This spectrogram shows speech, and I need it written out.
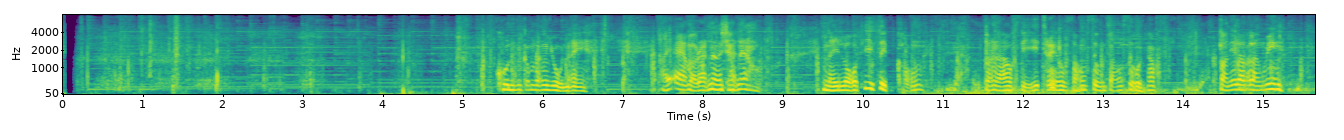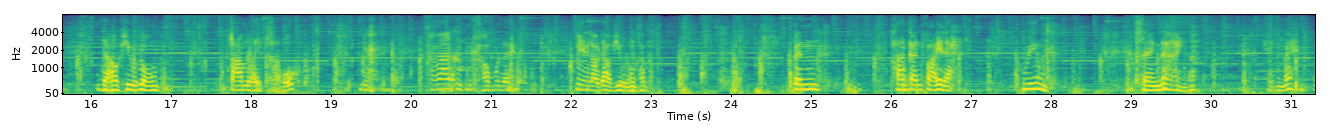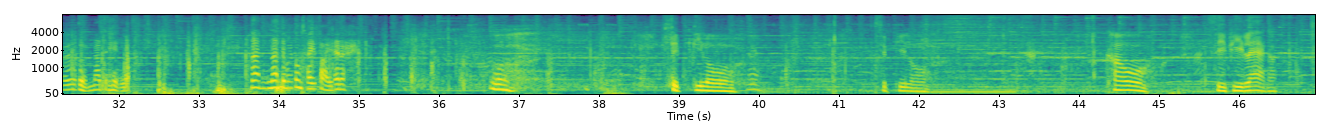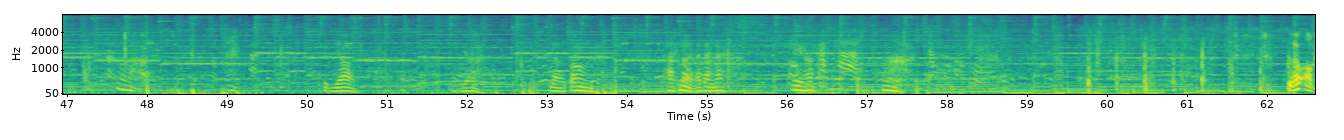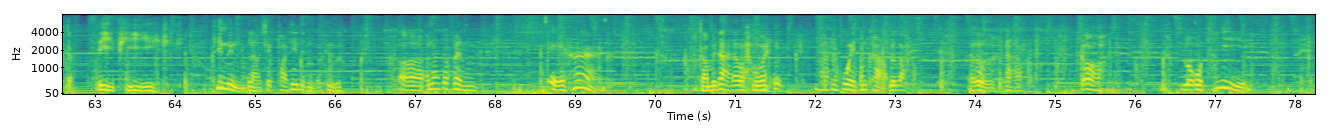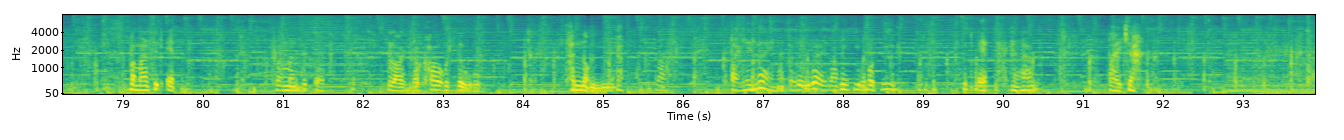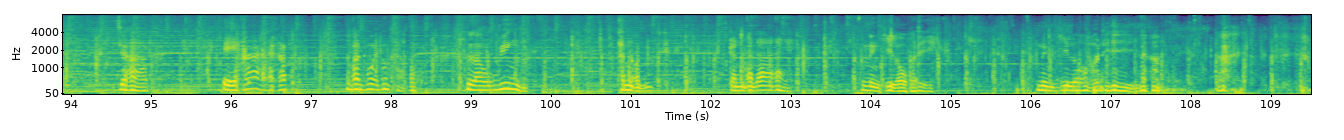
คุณกำลังอยู่ใน I am a runner channel ในโลที่ 10 ของตะนาวสีเทรล 2020 ครับ ตอนนี้เรากำลังวิ่ง ดาวคิวลงตามไหล่เขาางล่างคือเป็นเขาหมดเลย เนี่ยเราดาวคิวลงครับ เป็นทางการไฟแหละ วิ่งแซงได้นะเห็นไหมเออน่าจะเห็นแล้วน่าน่าจะไม่ต้องใช้ไฟแล้วนะโอ้สิบกิโลสิบกิโล เข้า CP แรกครับ สุดยอดสุดยอด เราต้องพักหน่อยแล้วกันนะ นี่ครับเราออกจาก CP ที่หนึ่งแล้วเช็คพอยท์ที่หนึ่งก็คือ เอ่อ น่าจะเป็น A5 จำไม่ได้แล้วว่าห้วยบ้านห้วยน้ำขาวหรือเปล่า เออ นะครับ ก็โลที่ประมาณ 11 ประมาณ11ปล่อยแล้วเข้าสู่ถนนนะครับไปเรื่อยๆนะไปเรื่อยๆเรามีกิโลที่11นะครับ ไปจ้ะจาก A5 นะครับบ้านห้วยน้ำขาวเราวิ่งถนนกันมาได้หนึ่งกิโลพอดีหนึ่งกิโลพอดีนะครับ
